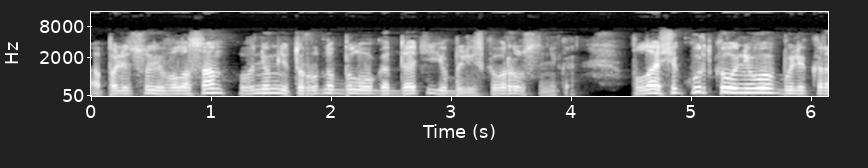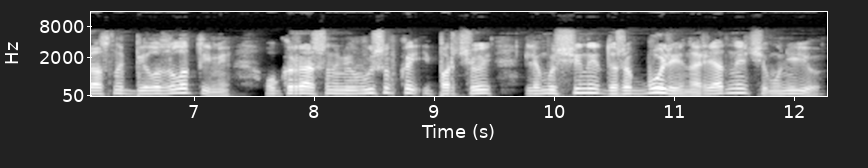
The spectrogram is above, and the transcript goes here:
а по лицу и волосам в нем нетрудно было угадать ее близкого родственника. Плащ и куртка у него были красно-бело-золотыми, украшенными вышивкой и парчой для мужчины даже более нарядные, чем у нее.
